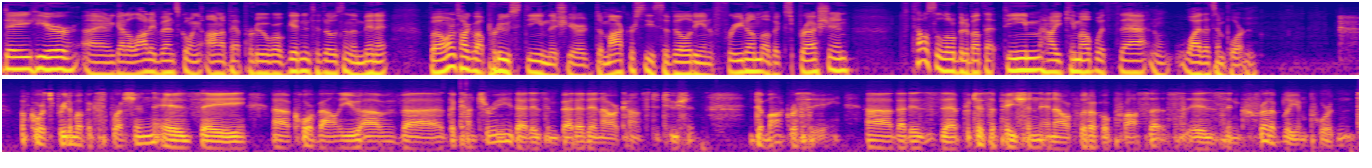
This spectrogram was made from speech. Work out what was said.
day here, and we got a lot of events going on up at Purdue. We'll get into those in a minute, but I want to talk about Purdue's theme this year: democracy, civility, and freedom of expression. Tell us a little bit about that theme, how you came up with that, and why that's important. Of course, freedom of expression is a uh, core value of uh, the country that is embedded in our Constitution. Democracy, uh, that is, uh, participation in our political process, is incredibly important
